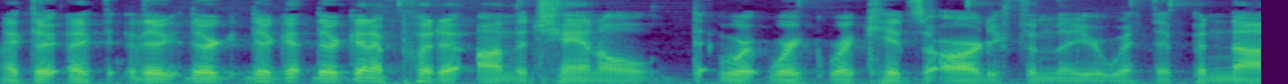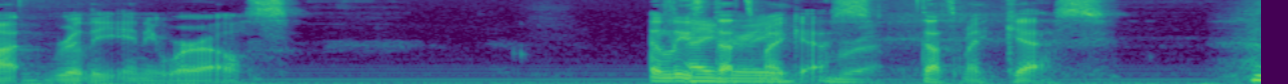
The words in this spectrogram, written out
Like they're, they're, they're, they're, they're going to put it on the channel where, where, where kids are already familiar with it, but not really anywhere else. At least I that's my agree. guess. That's my guess.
